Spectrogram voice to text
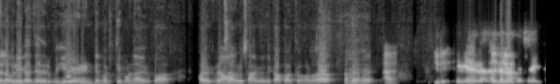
எல்லாம் ஒரே கருத்து இருக்கும். ஹீரோயின்ட்டு பக்தி பொண்ணா இருப்பா. அவளுக்கு பிரச்சனை சாமி வந்து அவ்வளவுதான். இது நீங்க இதெல்லாம் பேசுறீங்க?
